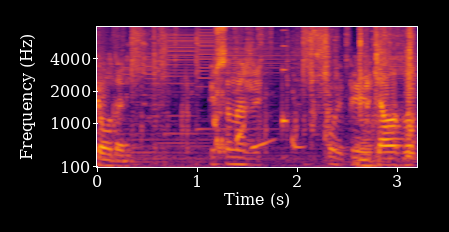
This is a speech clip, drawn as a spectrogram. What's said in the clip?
Че ударить? Персонажи. Ой, У привет. тебя вот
